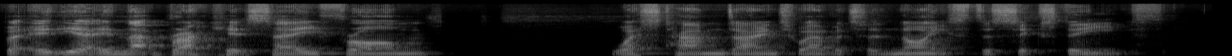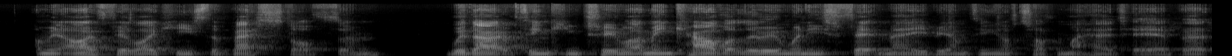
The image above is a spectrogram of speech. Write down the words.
but it, yeah, in that bracket, say from West Ham down to Everton, 9th to 16th. I mean, I feel like he's the best of them without thinking too much. I mean, Calvert Lewin when he's fit, maybe. I'm thinking off the top of my head here, but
